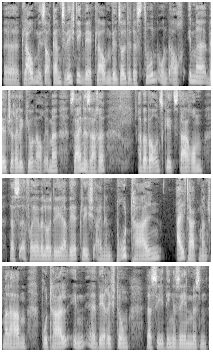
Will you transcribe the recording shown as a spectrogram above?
Äh, Glauben ist auch ganz wichtig. Wer glauben will, sollte das tun und auch immer, welche Religion auch immer, seine Sache. Aber bei uns geht es darum, dass äh, Feuerwehrleute ja wirklich einen brutalen Alltag manchmal haben, brutal in äh, der Richtung, dass sie Dinge sehen müssen,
